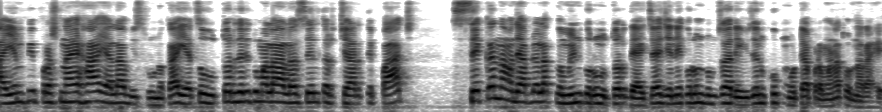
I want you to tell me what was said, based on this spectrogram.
आय एम पी प्रश्न आहे हा याला विसरू नका. याचं उत्तर जरी तुम्हाला आलं असेल तर चार ते पाच सेकंदामध्ये आपल्याला कमेंट करून उत्तर द्यायचं आहे जेणेकरून तुमचा रिव्हिजन खूप मोठ्या प्रमाणात होणार आहे.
